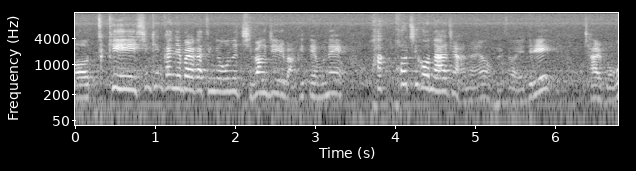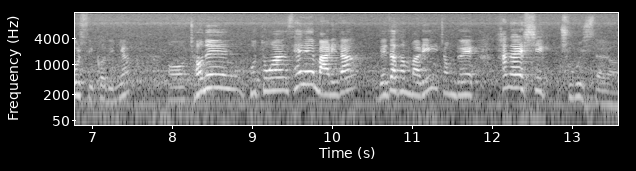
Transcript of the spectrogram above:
어, 특히 싱킹 카니발 같은 경우는 지방질이 많기 때문에 확 퍼지거나 하지 않아요. 그래서 애들이 잘 먹을 수 있거든요. 어, 저는 보통 한 3, 4마리당 4, 5마리 정도의 한 알씩 주고 있어요.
